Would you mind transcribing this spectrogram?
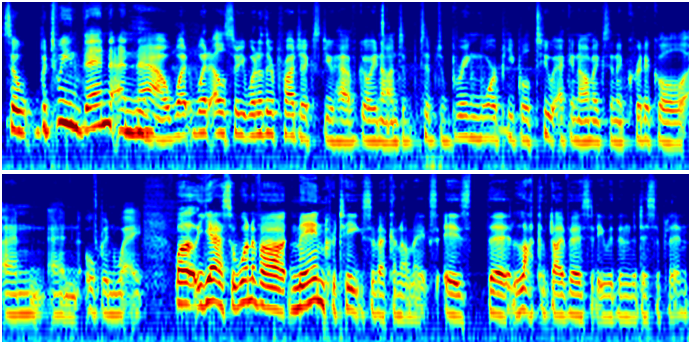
so between then and hmm. now, what what else are you? What other projects do you have going on to, to, to bring more people to economics in a critical and and open way? Well, yeah, so one of our main critiques of economics is the lack of diversity within the discipline.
